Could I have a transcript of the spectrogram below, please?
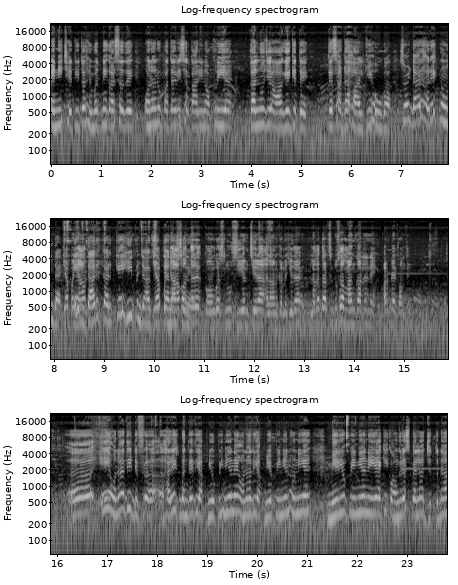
ਇੰਨੀ ਛੇਤੀ ਤਾਂ ਹਿੰਮਤ ਨਹੀਂ ਕਰ ਸਕਦੇ। ਉਹਨਾਂ ਨੂੰ ਪਤਾ ਹੈ ਵੀ ਸਰਕਾਰੀ ਨੌਕਰੀ ਹੈ। ਕੱਲ ਨੂੰ ਜੇ ਆ ਗਏ ਕਿਤੇ ਤੇ ਸਾਡਾ ਹਾਲ ਕੀ ਹੋਊਗਾ? ਸੋ ਇਹ ਡਰ ਹਰ ਇੱਕ ਨੂੰ ਹੁੰਦਾ ਹੈ। ਇਹ ਡਰ ਕਰਕੇ ਹੀ ਪੰਜਾਬ ਕਿਆ ਸੱਤਿਆਨਾਸ਼ ਪੰਜਾਬ ਹੋਇਆ। ਅੰਦਰ ਕਾਂਗਰਸ ਨੂੰ ਸੀਐਮ ਚਿਹਰਾ ਐਲਾਨ ਕਰਨਾ ਚਾਹੀਦਾ ਹੈ? ਲਗਾਤਾਰ ਸਿੱਧੂ ਸਾਹਿਬ ਮੰਗ ਕਰ ਰਹੇ ਨੇ ਹਰ ਪਲੇਟਫਾਰਮ ਤੇ। ਇਹ ਉਹਨਾਂ ਦੀ ਡਿਫ- ਹਰ ਇੱਕ ਬੰਦੇ ਦੀ ਆਪਣੀ ਓਪੀਨੀਅਨ ਹੈ ਉਹਨਾਂ ਦੀ ਆਪਣੀ ਓਪੀਨੀਅਨ ਹੋਣੀ ਹੈ। ਮੇਰੀ ਓਪੀਨੀਅਨ ਇਹ ਹੈ ਕਿ ਕਾਂਗਰਸ ਪਹਿਲਾਂ ਜਿੱਤਣਾ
